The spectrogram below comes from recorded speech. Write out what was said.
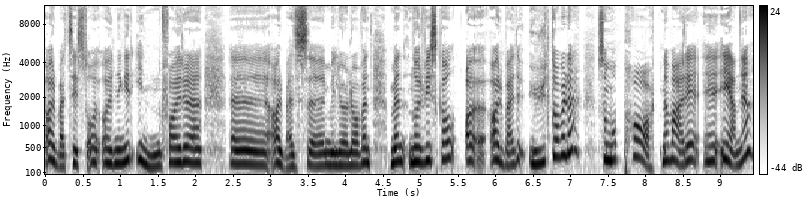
arbeidstidsordninger innenfor arbeidsmiljøloven. Men når vi skal arbeide utover det, så må partene være enige.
